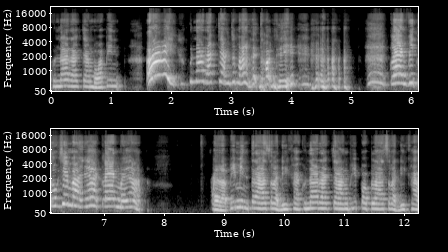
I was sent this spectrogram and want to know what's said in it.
คุณน่ารักจังบอกว่าพี่เอ้ยคุณน่ารักจังจะมาอะไรตอนนี้ แกล้งพี่ตุ๊กใช่ไหมเนี่ยแกล้งไหมอะ เออพี่มินตราสวัสดีค่ะ คุณน่ารักจัง พี่ปอปลาสวัสดีค่ะ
